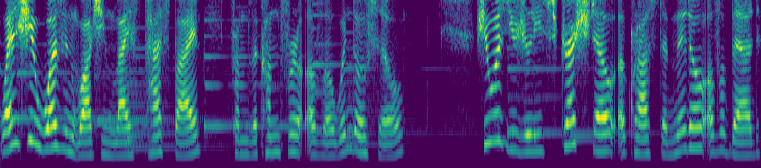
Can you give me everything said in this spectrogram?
When she wasn't watching life pass by from the comfort of a windowsill, she was usually stretched out across the middle of a bed,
